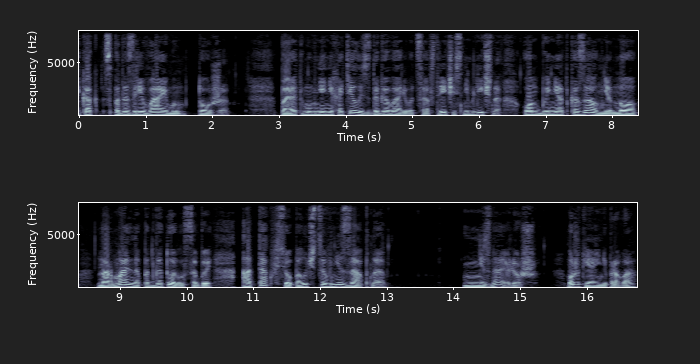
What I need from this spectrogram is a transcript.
как с подозреваемым тоже. Поэтому мне не хотелось договариваться о встрече с ним лично. Он бы не отказал мне, но нормально подготовился бы. А так все получится внезапно. Не знаю, Леш, может, я и не права.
